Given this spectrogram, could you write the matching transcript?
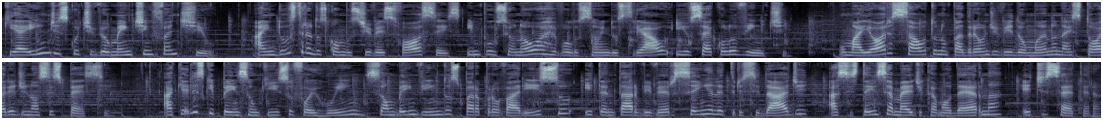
que é indiscutivelmente infantil. A indústria dos combustíveis fósseis impulsionou a Revolução Industrial e o século XX, o maior salto no padrão de vida humano na história de nossa espécie. Aqueles que pensam que isso foi ruim são bem-vindos para provar isso e tentar viver sem eletricidade, assistência médica moderna, etc.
